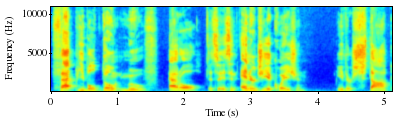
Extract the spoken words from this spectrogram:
fat people don't move at all. It's it's an energy equation. Either stop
